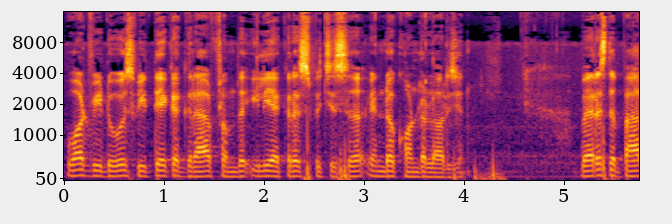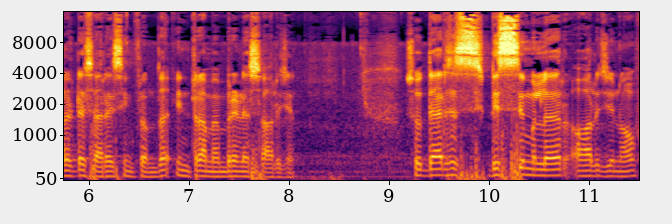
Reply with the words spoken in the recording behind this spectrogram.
what we do is we take a graft from the iliac crest which is a endochondral origin whereas the palate is arising from the intramembranous origin. So there is a dissimilar origin of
